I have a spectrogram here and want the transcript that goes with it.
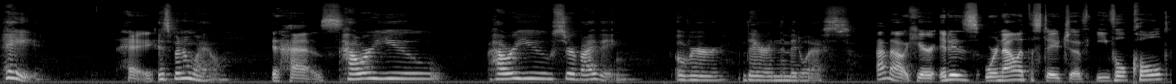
Hey, Hey, it's been a while. it has. How are you how are you surviving over there in the Midwest? I'm out here. It is. We're now at the stage of evil cold.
